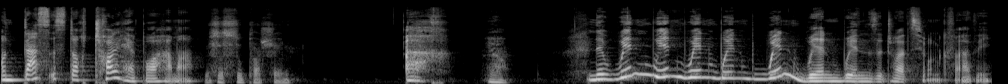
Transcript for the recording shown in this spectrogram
Und das ist doch toll, Herr Bohrhammer. Das ist super schön. Ach. Ja. Eine Win-Win-Win-Win-Win-Win-Win-Situation quasi.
